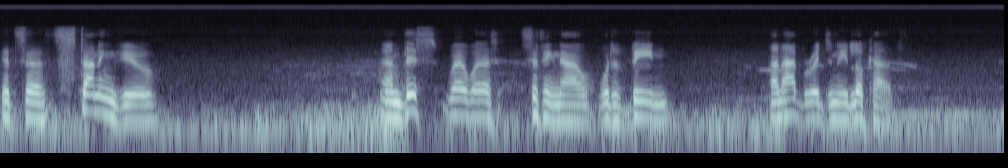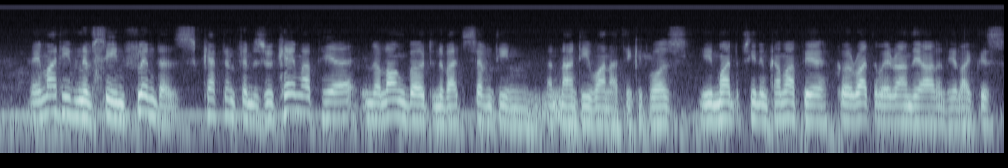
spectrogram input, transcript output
It's a stunning view and this, where we're sitting now, would have been an Aborigine lookout. They might even have seen Flinders, Captain Flinders, who came up here in a longboat in about 1791, I think it was. You might have seen him come up here, go right the way around the island here like this,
